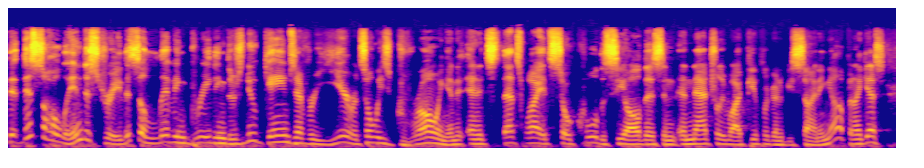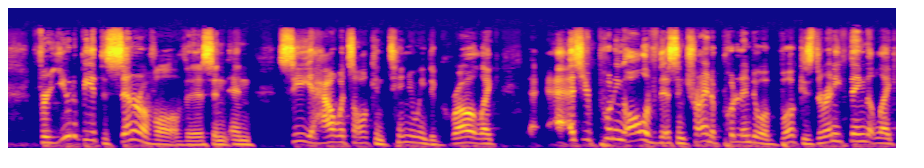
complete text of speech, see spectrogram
th- this whole industry. This is a living, breathing. There's new games every year. It's always growing, and it, and it's that's why it's so cool to see all this, and, and naturally why people are going to be signing up. And I guess for you to be at the center of all of this and and see how it's all continuing to grow, like as you're putting all of this and trying to put it into a book is there anything that like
